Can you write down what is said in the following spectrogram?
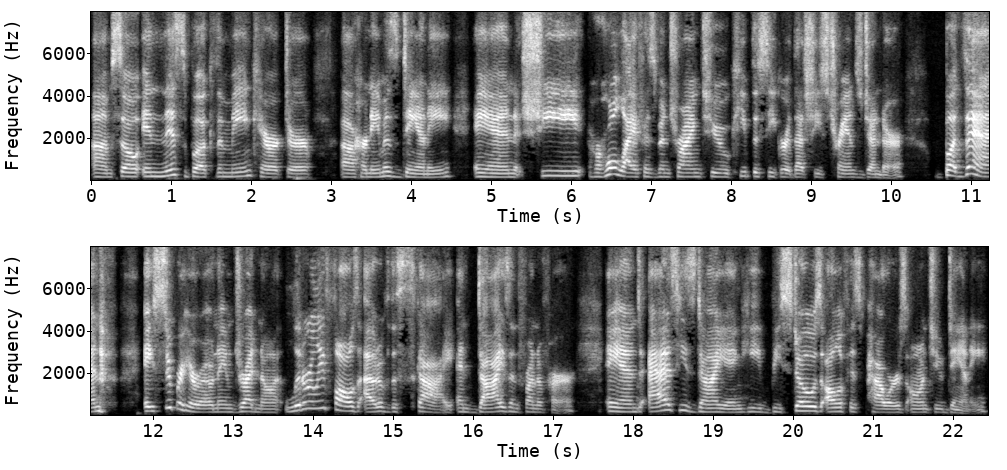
Um, so, in this book, the main character, uh, her name is Danny, and she, her whole life has been trying to keep the secret that she's transgender. But then a superhero named Dreadnought literally falls out of the sky and dies in front of her. And as he's dying, he bestows all of his powers onto Danny.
